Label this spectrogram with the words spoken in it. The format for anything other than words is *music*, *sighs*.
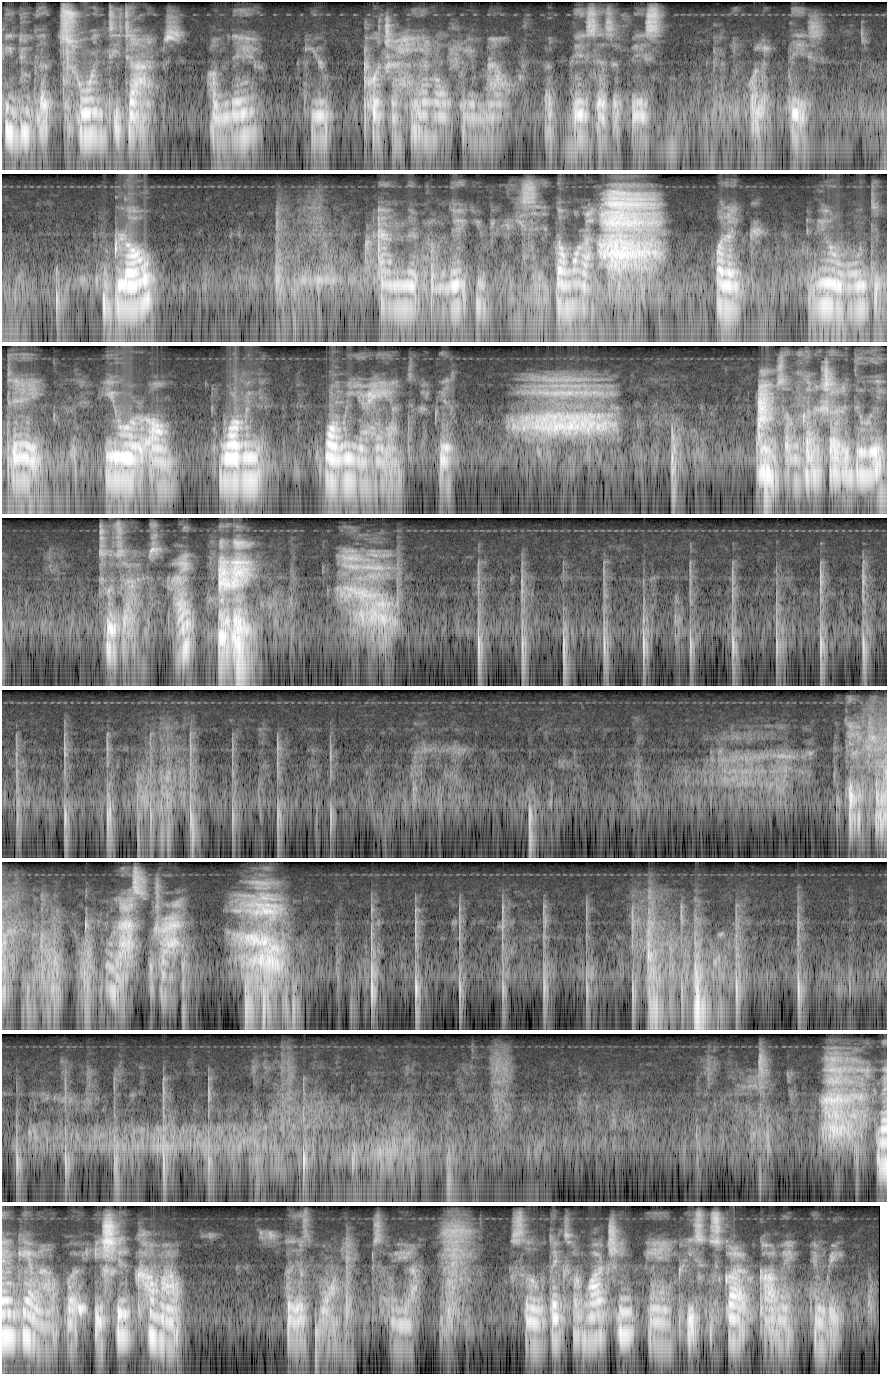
You do that 20 times. From there, you put your hand over your mouth like this as a fist or like this blow. And then from there you release it. Don't go *sighs* like or like if you were wounded today you were um warming warming your hands like this. *clears throat* So I'm gonna try to do it two times right *clears throat* come out last try then it came out but it should come out this morning. So yeah. So thanks for watching and please subscribe comment and rate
